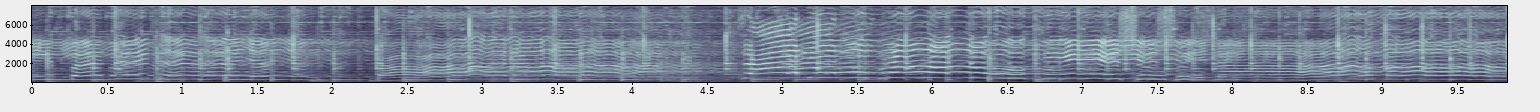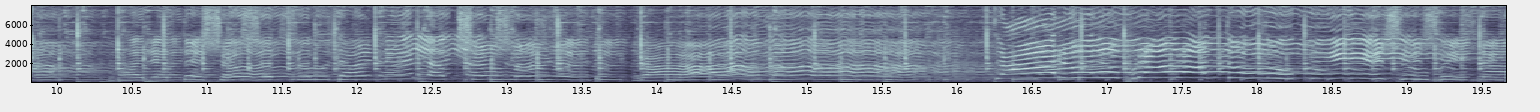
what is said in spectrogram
between us.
